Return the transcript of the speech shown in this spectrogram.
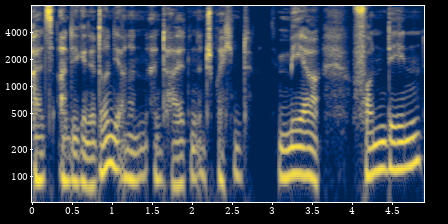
als Antigene drin, die anderen enthalten entsprechend mehr von den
